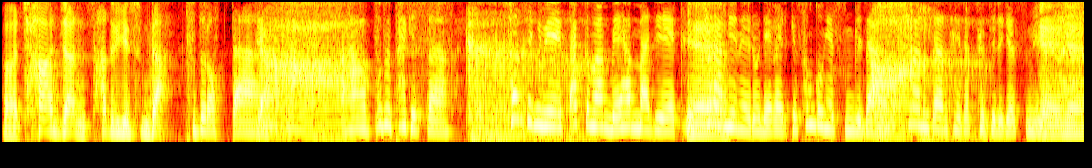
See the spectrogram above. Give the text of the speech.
어, 차한 잔 사드리겠습니다. 부드럽다. 야. 아, 뿌듯하겠다. 선생님의 따끔한 매 한마디에 그 예. 사랑의 매로 내가 이렇게 성공했습니다. 아. 차한 잔 대접해 드리겠습니다. 예, 예.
